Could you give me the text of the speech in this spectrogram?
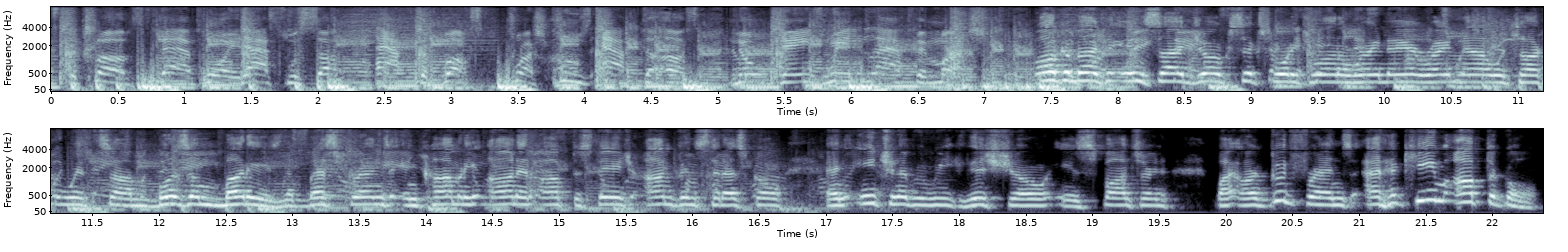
the clubs. Bad boy, that's what's up. After bucks, crush crews after us. No games, we ain't laughing much. Welcome back to Inside Joke 640 Toronto. Right now, right now, we're talking with some bosom buddies, the best friends in comedy on and off the stage. I'm Vince Tedesco, and each and every week, this show is sponsored by our good friends at Hakeem Optical,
